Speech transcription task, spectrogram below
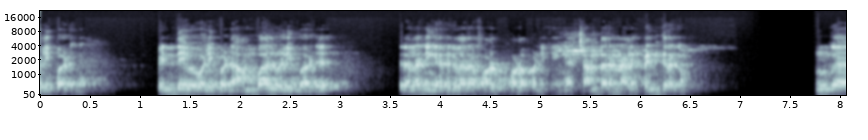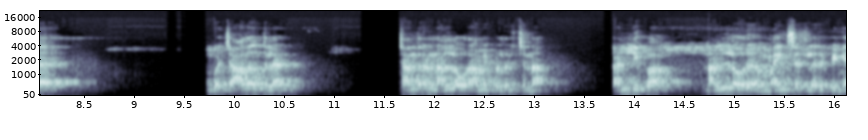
வழிபாடுங்க. பெண் தெய்வ வழிபாடு அம்பாள் வழிபாடு இதெல்லாம் நீங்கள் ரெகுலராக ஃபாலோ ஃபாலோ பண்ணிக்கோங்க. சந்திரனாலே பெண் கிரகம். உங்கள் உங்கள் ஜாதகத்தில் சந்திரன் நல்ல ஒரு அமைப்பில் இருந்துச்சுன்னா கண்டிப்பாக நல்ல ஒரு மைண்ட் செட்டில் இருப்பீங்க.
